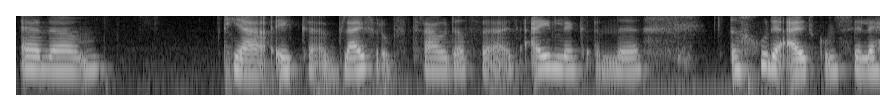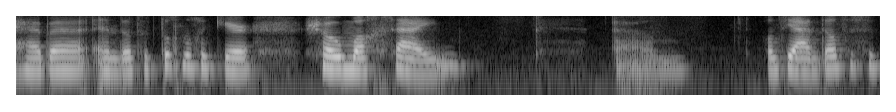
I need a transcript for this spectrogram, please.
En um, ja, ik blijf erop vertrouwen dat we uiteindelijk een, een goede uitkomst zullen hebben. En dat het toch nog een keer zo mag zijn. Um, want ja, dat is, het,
